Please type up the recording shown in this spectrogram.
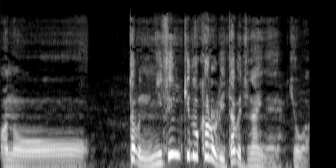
あのー、多分2000キロカロリー食べてないね、今日は。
